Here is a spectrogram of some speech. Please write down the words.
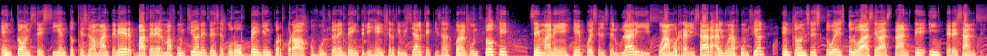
Entonces siento que se va a mantener, va a tener más funciones, de seguro venga incorporado con funciones de inteligencia artificial que quizás con algún toque se maneje pues el celular y podamos realizar alguna función. Entonces todo esto lo hace bastante interesante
